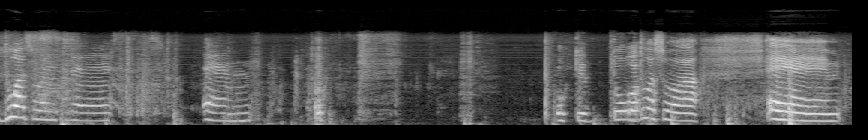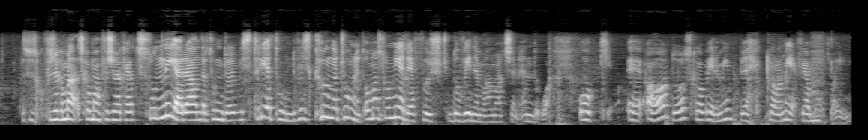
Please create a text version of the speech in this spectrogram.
Då så heter det? ehm, Och eh, då... och då så, ehm, så ska, man, ska man försöka slå ner det andra tornet. Det finns tre torn. Det finns kungatornet. Om man slår ner det först då vinner man matchen ändå. Och eh, ja, då ska Benjamin klara mer för jag hoppar in.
